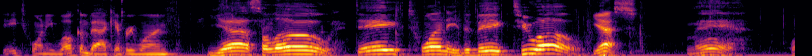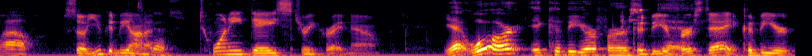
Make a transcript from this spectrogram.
Day 20. Welcome back, everyone. Yes, hello. Day 20, the big 2 0. Yes. Man. Wow. So you could be on a good. 20 day streak right now. Yeah, or it could be your first. Could be your day. first day. It could be your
